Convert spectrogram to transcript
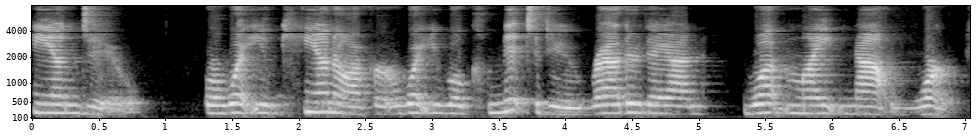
can do or what you can offer or what you will commit to do rather than what might not work.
